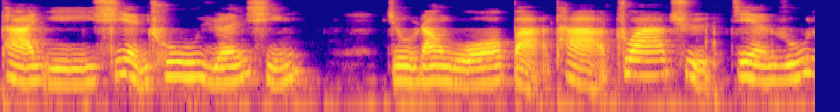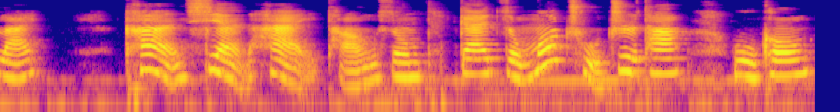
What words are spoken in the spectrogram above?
他已现出原形，就让我把他抓去见如来，看陷害唐僧该怎么处置他。”悟空，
